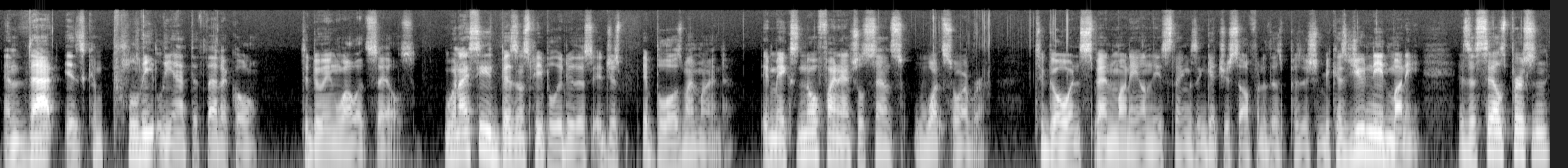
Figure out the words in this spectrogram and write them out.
And that is completely antithetical to doing well at sales. When I see business people who do this, it just it blows my mind. It makes no financial sense whatsoever to go and spend money on these things and get yourself into this position because you need money. As a salesperson,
